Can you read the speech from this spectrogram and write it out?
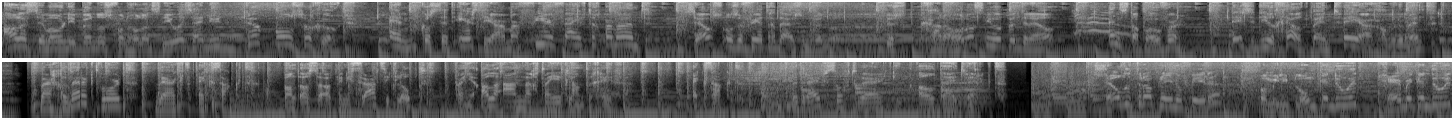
Alle Simone-bundels van Hollands Nieuwe zijn nu dubbel zo groot. En kost het eerste jaar maar 4,50 per maand. Zelfs onze 40.000-bundel. Dus ga naar hollandsnieuwe.nl en stap over. Deze deal geldt bij een tweejarig abonnement. Waar gewerkt wordt, werkt Exact. Want als de administratie klopt, kan je alle aandacht aan je klanten geven. Exact. Bedrijfssoftware die altijd werkt. Zelfde trap renoveren? Familie Blom can do it, Gerben can do it,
